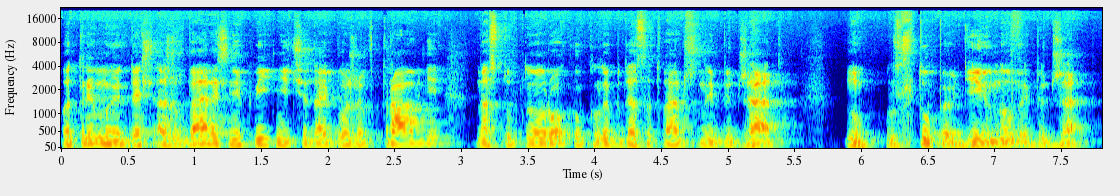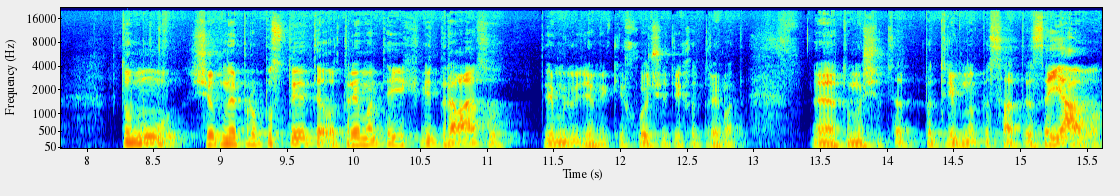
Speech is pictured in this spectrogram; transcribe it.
отримують десь аж в березні, квітні чи дай Боже в травні наступного року, коли буде затверджений бюджет. Ну, вступить в дію новий бюджет. Тому, щоб не пропустити, отримати їх відразу тим людям, які хочуть їх отримати. Е, Тому що це потрібно писати заяву.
